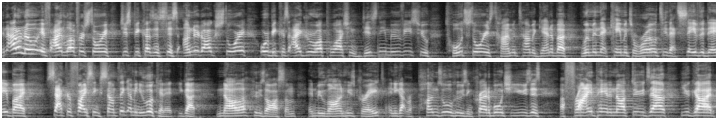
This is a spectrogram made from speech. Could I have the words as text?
And I don't know if I love her story just because it's this underdog story or because I grew up watching Disney movies who told stories time and time again about women that came into royalty that saved the day by sacrificing something. I mean, you look at it, you got Nala, who's awesome, and Mulan, who's great. And you got Rapunzel, who's incredible, and she uses a frying pan to knock dudes out. You got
